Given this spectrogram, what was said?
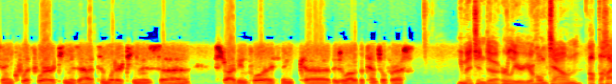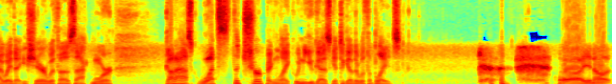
think with where our team is at and what our team is uh, striving for, I think uh, there's a lot of potential for us. You mentioned uh, earlier your hometown up the highway that you share with uh, Zach Moore. Got to ask, what's the chirping like when you guys get together with the Blades? uh, you know,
